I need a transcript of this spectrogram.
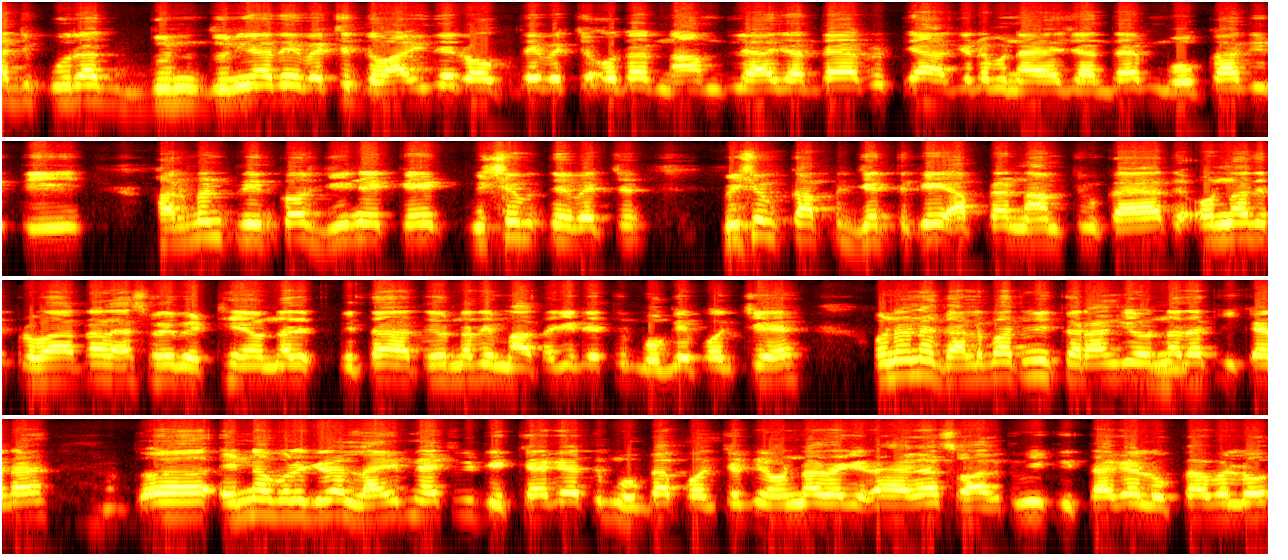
ਅੱਜ ਪੂਰਾ ਦੁਨੀਆ ਦੇ ਵਿੱਚ, ਦੀਵਾਲੀ ਦੇ ਰੂਪ ਦੇ ਵਿੱਚ ਉਹਦਾ ਨਾਮ ਲਿਆ ਜਾਂਦਾ ਹੈ ਤਿਉਹਾਰ ਜਿਹੜਾ ਮਨਾਇਆ ਜਾਂਦਾ ਹੈ। ਮੋਗਾ ਦੀ ਧੀ ਹਰਮਨਪ੍ਰੀਤ ਕੌਰ ਜੀ ਨੇ ਕਿ ਵਿਸ਼ਵ ਦੇ ਵਿੱਚ ਵਿਸ਼ਵ ਕੱਪ ਜਿੱਤ ਕੇ ਆਪਣਾ ਨਾਮ ਚਮਕਾਇਆ ਤੇ ਉਹਨਾਂ ਦੇ ਪਰਿਵਾਰ ਨਾਲ ਇਸ ਵੇਲੇ ਬੈਠੇ ਆ, ਉਹਨਾਂ ਦੇ ਪਿਤਾ ਅਤੇ ਉਹਨਾਂ ਦੇ ਮਾਤਾ ਜਿਹੜੇ ਇੱਥੇ ਮੋਗੇ ਪਹੁੰਚੇ ਆ। ਉਹਨਾਂ ਨਾਲ ਗੱਲਬਾਤ ਵੀ ਕਰਾਂਗੇ ਉਹਨਾਂ ਦਾ ਕੀ ਕਹਿਣਾ ਇਹਨਾਂ ਵੱਲੋਂ ਜਿਹੜਾ ਲਾਈਵ ਮੈਚ ਵੀ ਦੇਖਿਆ ਗਿਆ ਤੇ ਮੋਗਾ ਪਹੁੰਚੇ ਤੇ ਉਹਨਾਂ ਦਾ ਜਿਹੜਾ ਹੈਗਾ ਸਵਾਗਤ ਵੀ ਕੀਤਾ ਗਿਆ ਲੋਕਾਂ ਵੱਲੋਂ।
